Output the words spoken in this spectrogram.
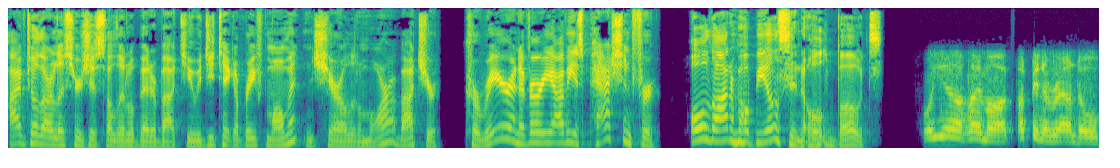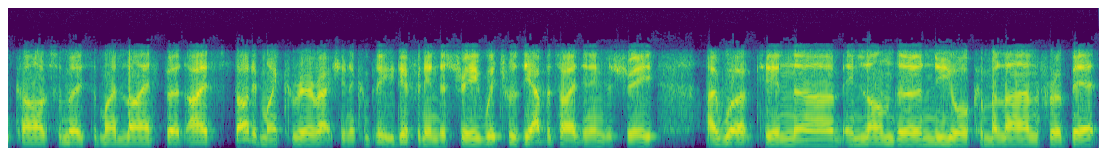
I've told our listeners just a little bit about you. Would you take a brief moment and share a little more about your career and a very obvious passion for old automobiles and old boats? Well, yeah, hi, Mark. I've been around old cars for most of my life, but I started my career actually in a completely different industry, which was the advertising industry. I worked in uh, in London, New York, and Milan for a bit,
